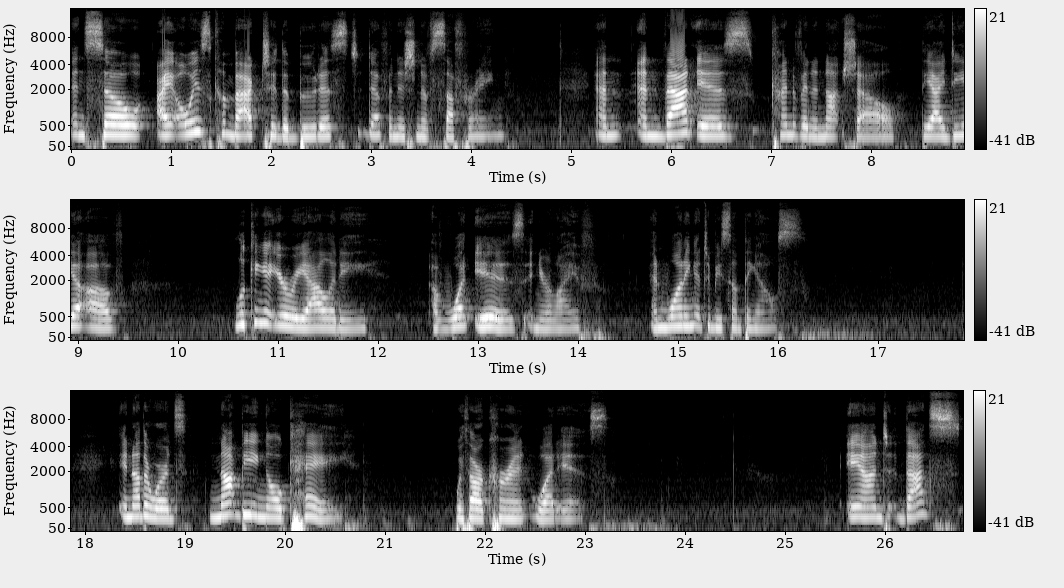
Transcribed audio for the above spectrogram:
And so I always come back to the Buddhist definition of suffering. And, and that is kind of in a nutshell the idea of looking at your reality of what is in your life and wanting it to be something else. In other words, not being okay with our current what is. And that's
